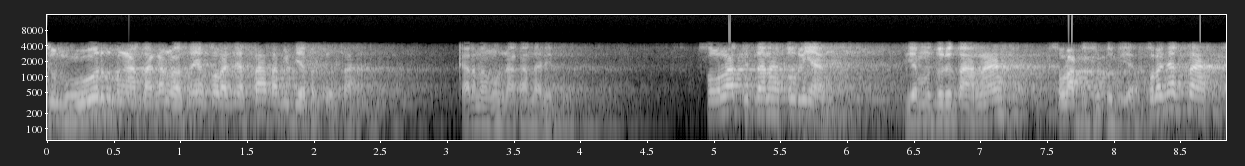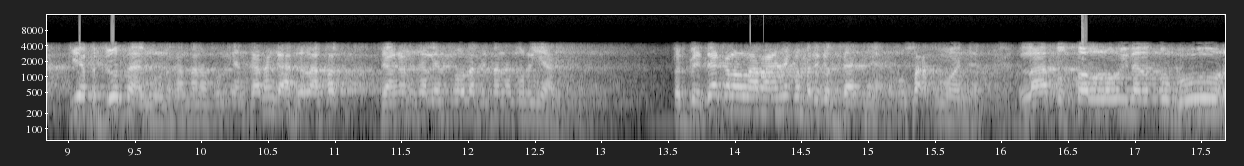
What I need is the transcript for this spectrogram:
jumhur mengatakan bahwasanya salatnya sah tapi dia berdosa. Karena menggunakan tadi itu. Salat di tanah Turian, dia mencuri tanah, sholat di situ dia. Sholatnya sah, dia berdosa menggunakan tanah turian karena nggak ada lafaz jangan kalian sholat di tanah turian. Berbeda kalau larangannya kembali ke zatnya, rusak semuanya. La tusallu ilal kubur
